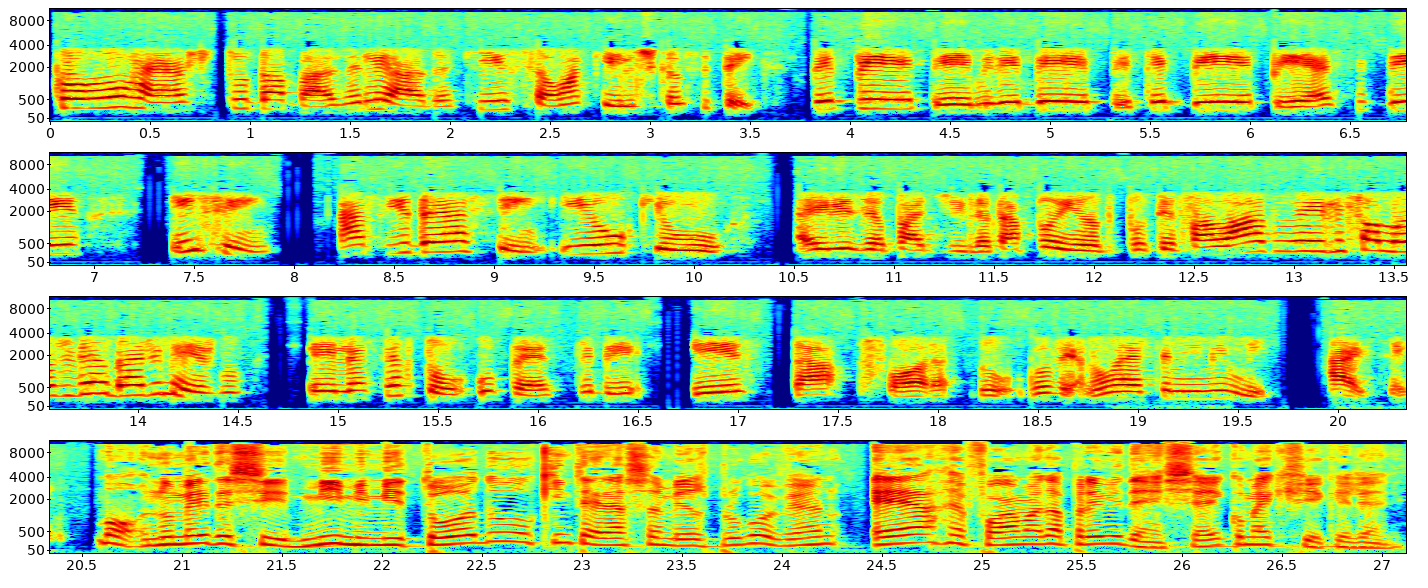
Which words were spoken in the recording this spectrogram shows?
com o resto da base aliada, que são aqueles que eu citei: PP, PMDB, PTB, PSD, enfim. A vida é assim. E o que o a Eliseu Padilha está apanhando por ter falado, ele falou de verdade mesmo. Ele acertou. O PSDB está fora do governo. O resto é mimimi. Heisen. Bom, no meio desse mimimi todo, o que interessa mesmo para o governo é a reforma da Previdência. E aí como é que fica, Eliane?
